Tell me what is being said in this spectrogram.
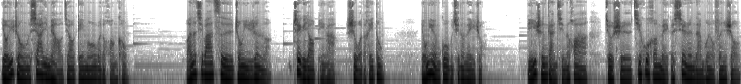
有一种下一秒就要 game over 的惶恐。玩了七八次，终于认了。这个药瓶啊，是我的黑洞，永远过不去的那一种。比喻成感情的话，就是几乎和每个现任男朋友分手，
